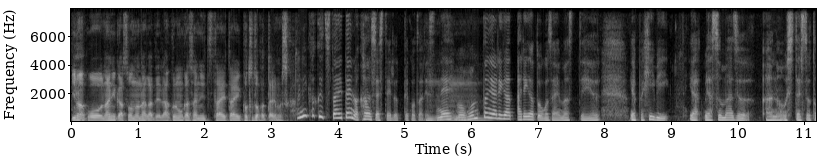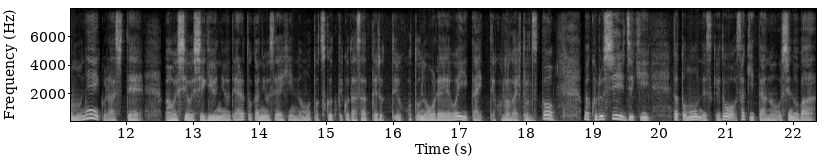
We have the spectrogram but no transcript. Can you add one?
今こう何かそんな中で酪農家さんに伝えたいこととかってありますか？とにかく伝えたいのは感謝してるってことですね。うん。もう本当にありがありがとうございますっていうやっぱ日々や休まずあの牛たちと共に暮らして、まあ、美味しい美味しい牛乳であるとか乳製品のもと作ってくださってるっていうことのお礼を言いたいってことが一つと、まあ、苦しい時期だと思うんですけどさっき言ったあの牛の場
